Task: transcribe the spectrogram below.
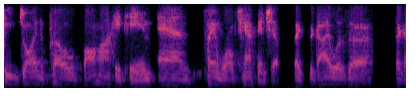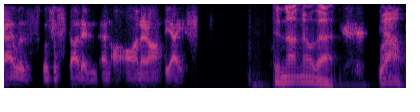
he joined the pro ball hockey team and playing world championship. Like the guy was a the guy was was a stud and, and on and off the ice. Did not know that. Wow.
